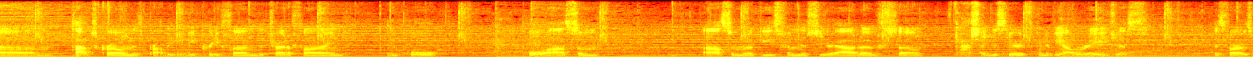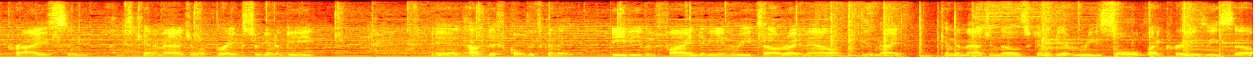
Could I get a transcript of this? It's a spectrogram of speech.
um, Topps Chrome is probably going to be pretty fun to try to find and pull pull awesome awesome rookies from this year out of. So, gosh, I just hear it's going to be outrageous as far as price, and I just can't imagine what breaks are going to be and how difficult it's going to be to even find any in retail right now. And I can imagine those are to get resold like crazy. So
